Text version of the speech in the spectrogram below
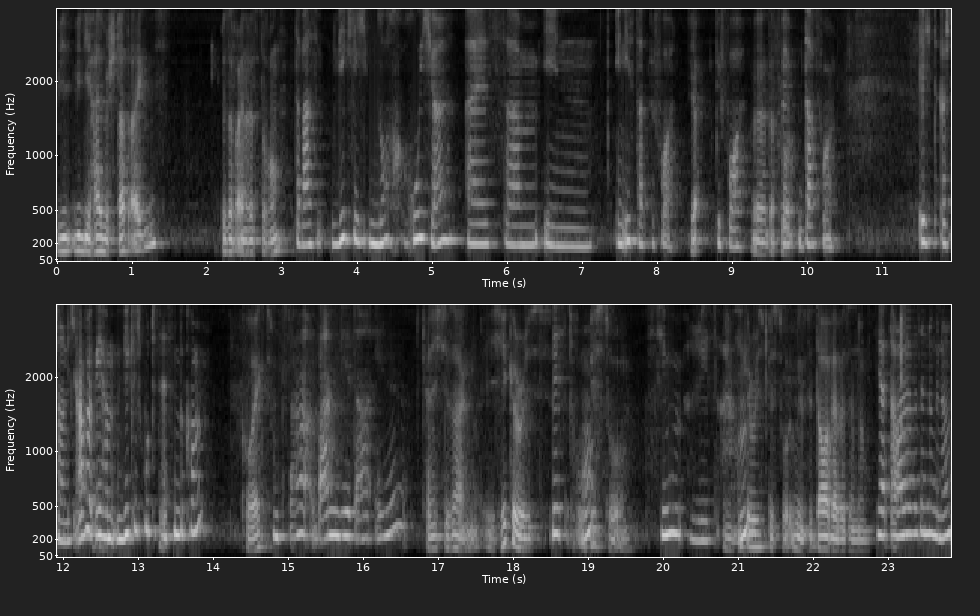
Wie, wie die halbe Stadt eigentlich. Bis auf ein Restaurant. Da war es wirklich noch ruhiger als ähm, in, in Istad bevor. Ja, Bevor. äh, davor. Äh, davor. Echt erstaunlich. Aber wir haben wirklich gutes Essen bekommen. Korrekt. Und zwar waren wir da in Kann ich dir sagen. Hickory's Bistro. Bistro. Simrisham. Hickory's Bistro. Übrigens, eine Dauerwerbesendung. Ja, Dauerwerbesendung, genau.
